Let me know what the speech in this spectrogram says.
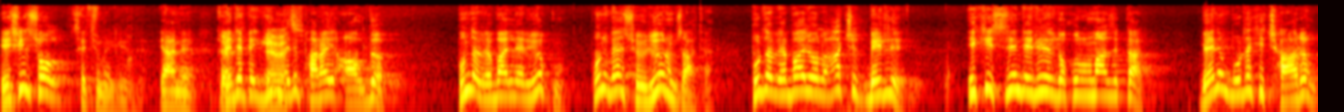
Yeşil Sol seçime girdi. Yani Evet, HDP girmedi evet. parayı aldı. Bunda veballeri yok mu? Bunu ben söylüyorum zaten. Burada vebali olan açık belli. İki sizin dediğiniz dokunulmazlıklar. Benim buradaki çağrım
